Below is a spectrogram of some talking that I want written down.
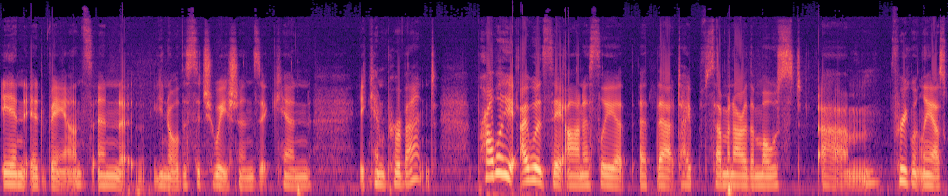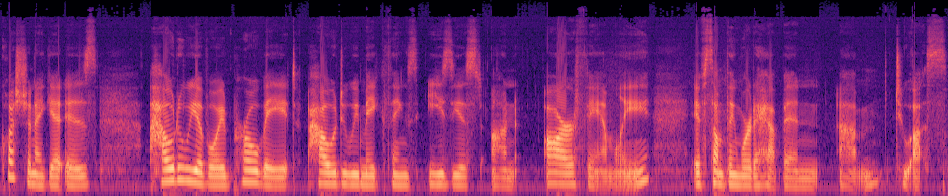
in advance and you know the situations it can it can prevent probably i would say honestly at, at that type of seminar the most um, frequently asked question i get is how do we avoid probate how do we make things easiest on our family if something were to happen um, to us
